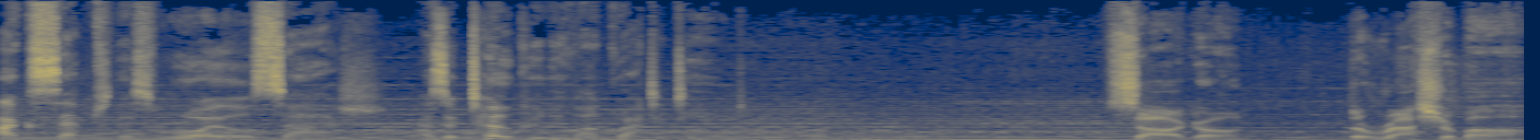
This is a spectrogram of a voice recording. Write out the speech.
Accept this royal sash as a token of our gratitude. Sargon, the Rashabar,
